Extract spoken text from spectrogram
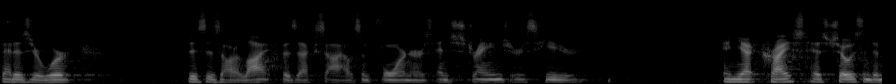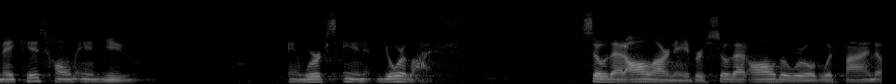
That is your work. This is our life as exiles and foreigners and strangers here. And yet, Christ has chosen to make his home in you and works in your life so that all our neighbors, so that all the world would find a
